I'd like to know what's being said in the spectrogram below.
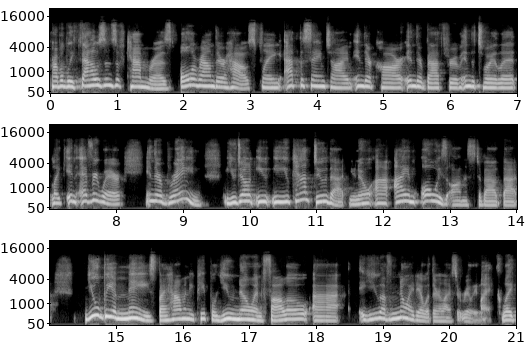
probably thousands of cameras all around their house playing at the same time in their car, in their bathroom, in the toilet, like in everywhere in their brain. You don't, you, you can't do that. You know, uh, I am always honest about that you'll be amazed by how many people you know and follow uh, you have no idea what their lives are really like. Like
